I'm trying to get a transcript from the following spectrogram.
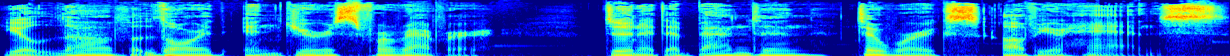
Your love, Lord, endures forever. Do not abandon the works of your hands.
